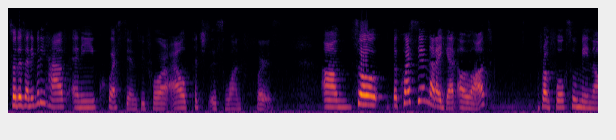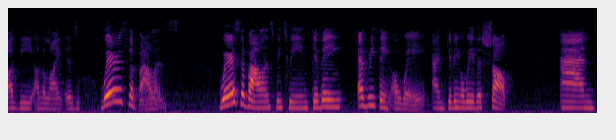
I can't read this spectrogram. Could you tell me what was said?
So, does anybody have any questions before I'll pitch this one first? Um, so, the question that I get a lot from folks who may not be on the line is where is the balance? Where's the balance between giving everything away and giving away the shop and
